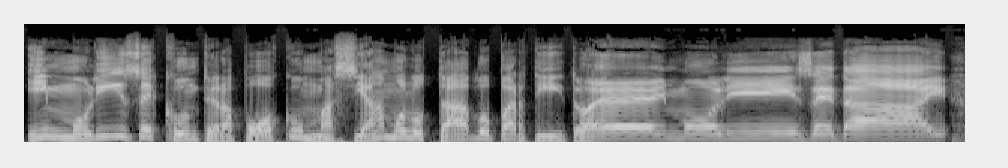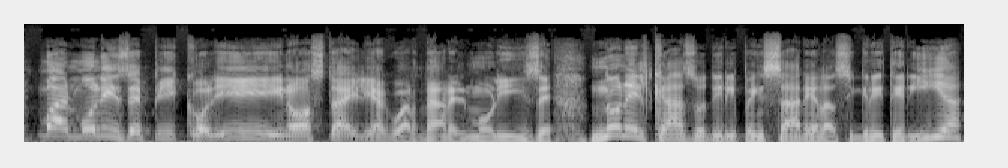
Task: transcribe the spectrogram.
in Molise conterà poco, ma siamo l'ottavo partito. Eh, in Molise, dai! Ma il Molise è piccolino, stai lì a guardare il Molise. Non è il caso di ripensare alla segreteria?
